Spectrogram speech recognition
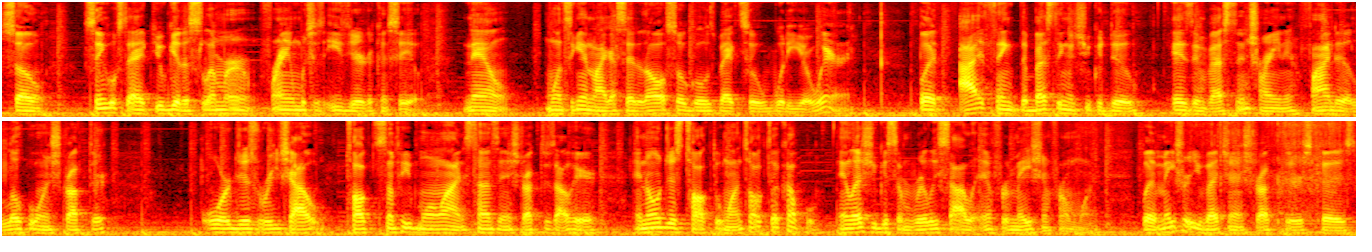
So single stack you get a slimmer frame which is easier to conceal. Now, once again, like I said, it also goes back to what you're wearing. But I think the best thing that you could do is invest in training, find a local instructor, or just reach out, talk to some people online. There's tons of instructors out here. And don't just talk to one, talk to a couple, unless you get some really solid information from one. But make sure you vet your instructors because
